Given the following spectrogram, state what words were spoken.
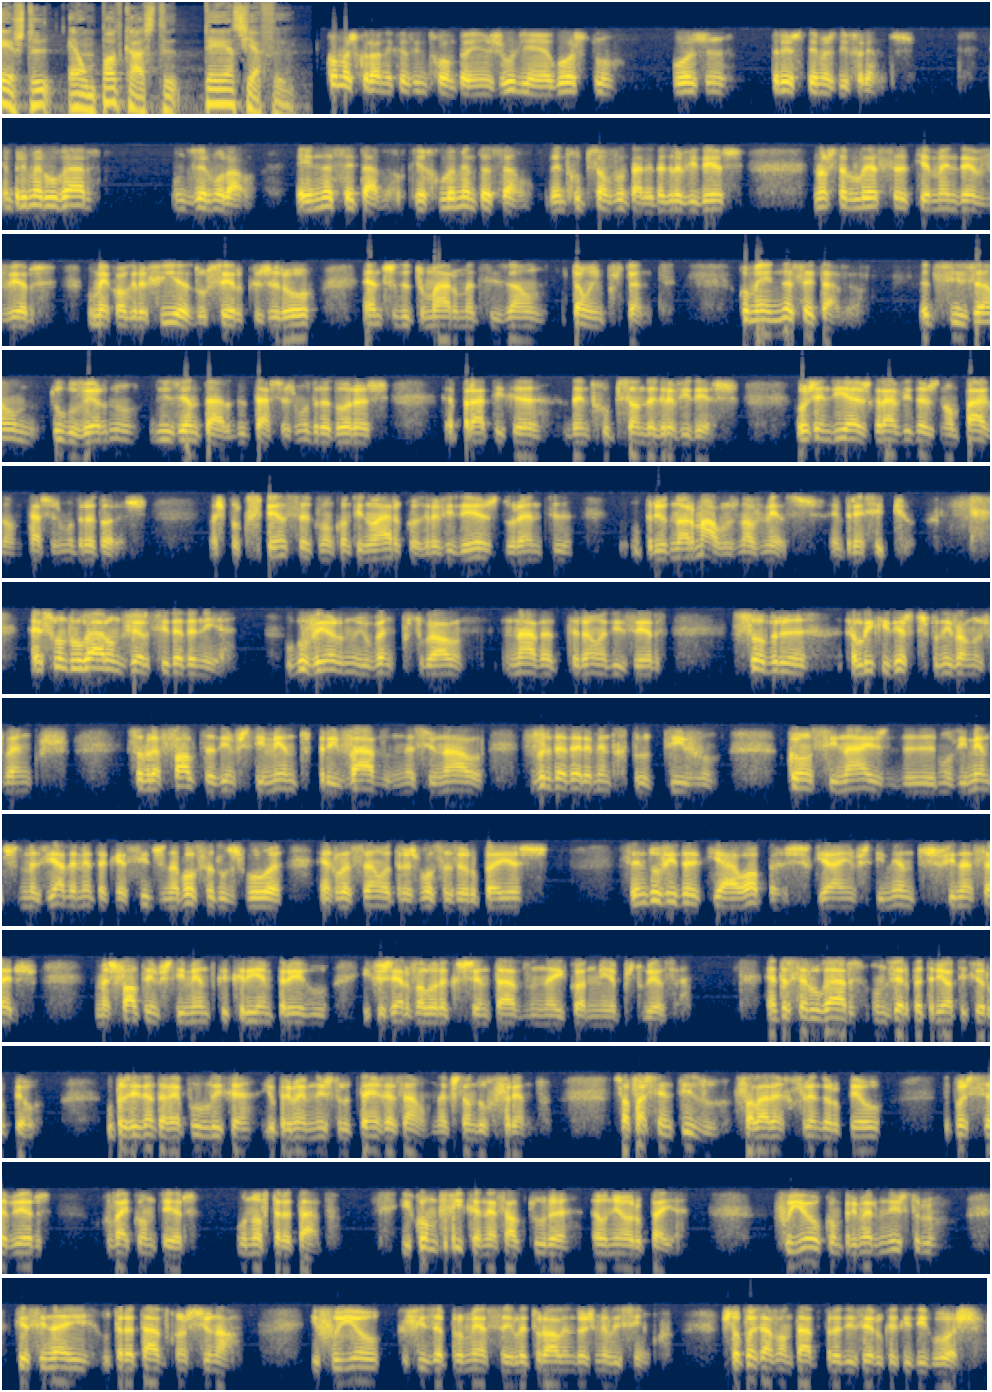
Este é um podcast TSF. Como as crónicas interrompem em julho e em agosto, hoje três temas diferentes. Em primeiro lugar, um dever moral. É inaceitável que a regulamentação da interrupção voluntária da gravidez não estabeleça que a mãe deve ver uma ecografia do ser que gerou antes de tomar uma decisão tão importante. Como é inaceitável a decisão do governo de isentar de taxas moderadoras a prática da interrupção da gravidez. Hoje em dia as grávidas não pagam taxas moderadoras, mas porque se pensa que vão continuar com a gravidez durante o período normal, os nove meses, em princípio. Em segundo lugar, um dever de cidadania. O Governo e o Banco de Portugal nada terão a dizer sobre a liquidez disponível nos bancos, sobre a falta de investimento privado nacional verdadeiramente reprodutivo, com sinais de movimentos demasiadamente aquecidos na Bolsa de Lisboa em relação a outras bolsas europeias. Sem dúvida que há OPAs, que há investimentos financeiros, mas falta investimento que crie emprego e que gere valor acrescentado na economia portuguesa. Em terceiro lugar, um dever patriótico europeu. O Presidente da República e o Primeiro-Ministro têm razão na questão do referendo. Só faz sentido falar em referendo europeu depois de saber o que vai conter o novo tratado e como fica nessa altura a União Europeia. Fui eu, como Primeiro-Ministro, que assinei o Tratado Constitucional e fui eu que fiz a promessa eleitoral em 2005. Estou, pois, à vontade para dizer o que aqui digo hoje.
